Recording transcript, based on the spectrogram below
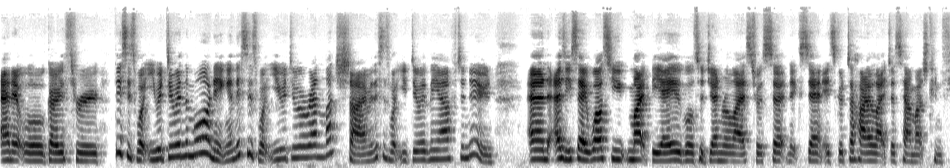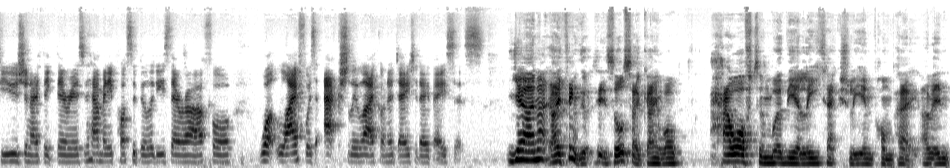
And it will go through this is what you would do in the morning, and this is what you would do around lunchtime, and this is what you do in the afternoon. And as you say, whilst you might be able to generalize to a certain extent, it's good to highlight just how much confusion I think there is and how many possibilities there are for what life was actually like on a day to day basis. Yeah, and I, I think that it's also going well. how often were the elite actually in Pompeii? I mean,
